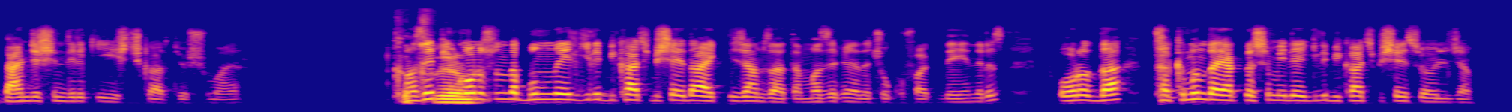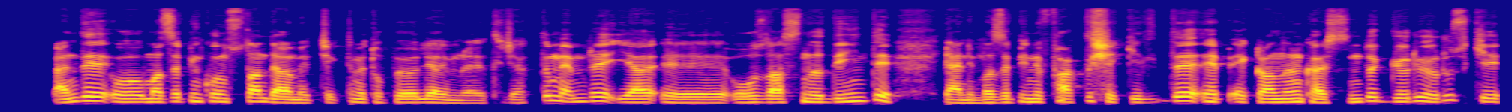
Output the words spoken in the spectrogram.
bence şimdilik iyi iş çıkartıyor Schumacher. Mazepin konusunda bununla ilgili birkaç bir şey daha ekleyeceğim zaten. Mazepin'e de çok ufak değiniriz. Orada takımın da yaklaşımı ile ilgili birkaç bir şey söyleyeceğim. Ben de o Mazepin konusundan devam edecektim ve topu öyle Emre'ye atacaktım. Emre ya e, Oğuz da aslında değindi. Yani Mazepin'i farklı şekilde hep ekranların karşısında görüyoruz ki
